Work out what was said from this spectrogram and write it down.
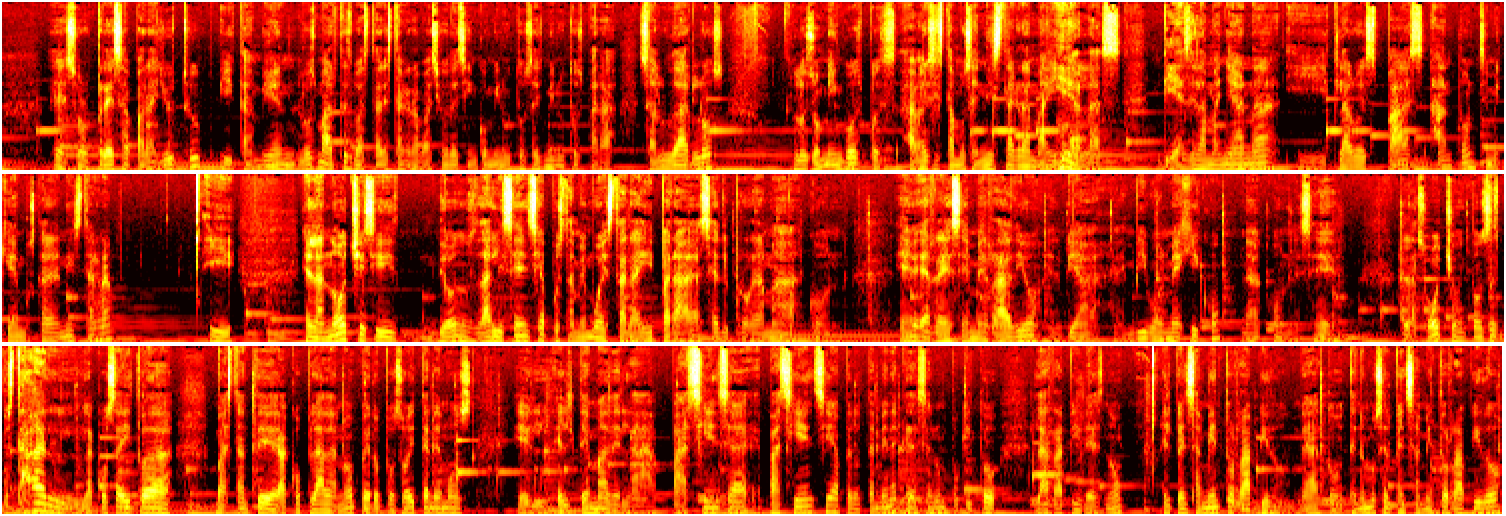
eh, sorpresa para YouTube y también los martes va a estar esta grabación de 5 minutos, 6 minutos para saludarlos. Los domingos pues a ver si estamos en Instagram ahí a las 10 de la mañana y claro es Paz Anton si me quieren buscar en Instagram. Y en la noche si Dios nos da licencia pues también voy a estar ahí para hacer el programa con RSM Radio en, en vivo en México, con ese a las 8, entonces pues está la cosa ahí toda bastante acoplada, ¿no? Pero pues hoy tenemos el, el, tema de la paciencia, paciencia, pero también hay que hacer un poquito la rapidez, ¿no? El pensamiento rápido, ¿verdad? Cuando tenemos el pensamiento rápido,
